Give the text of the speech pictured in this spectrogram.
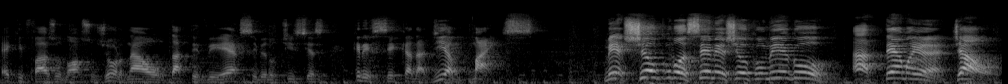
é que faz o nosso jornal da TV SB Notícias crescer cada dia mais. Mexeu com você, mexeu comigo. Até amanhã. Tchau.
